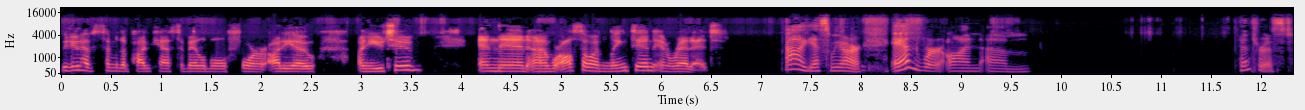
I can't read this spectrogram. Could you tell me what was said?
we do have some of the podcasts available for audio on YouTube, and then uh, we're also on LinkedIn and Reddit. Ah, yes, we are. And we're on um, Pinterest.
